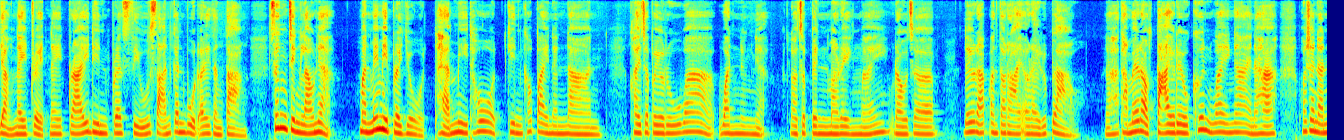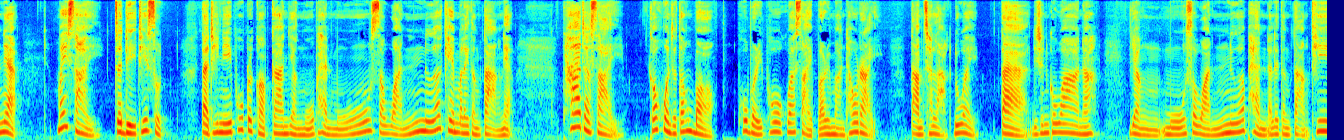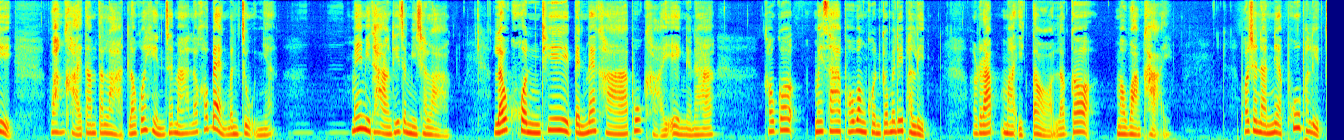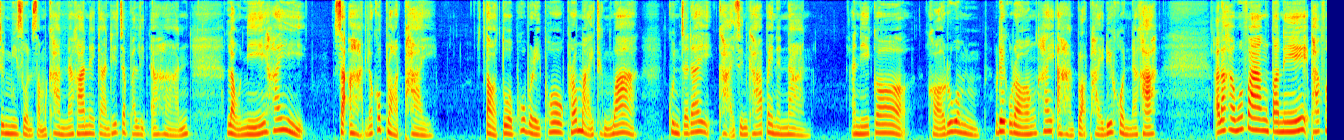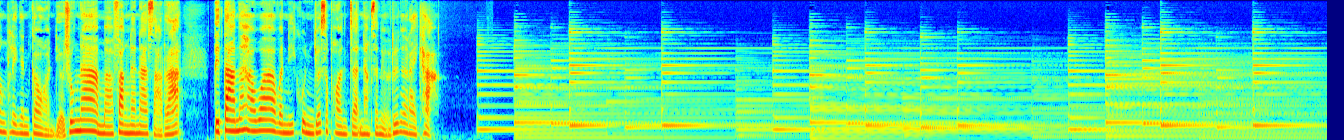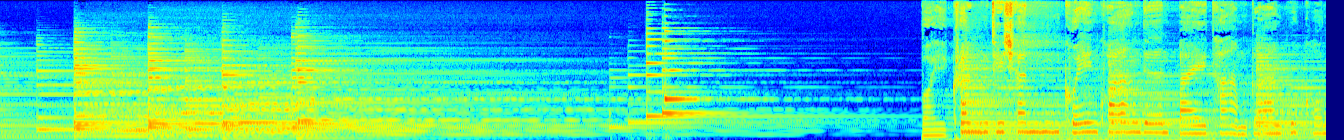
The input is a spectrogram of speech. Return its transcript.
อย่างไนเตรตไนไตรดินประสิวสารกันบูดอะไรต่างๆ ซึ่งจริงแล้วเนี่ยมันไม่มีประโยชน์แถมมีโทษกินเข้าไปนานๆ ใครจะไปรู้ว่าวันหนึ่งเนี่ยเราจะเป็นมะเร็งไหม เราจะได้รับอันตรายอะไรหรือเปล่านะคะทำให้เราตายเร็วขึ้นว่าง่ายนะคะ เพราะฉะนั้นเนี่ยไม่ใส่จะดีที่สุด แต่ทีนี้ผู้ประกอบการอย่างหมูแผ่นหมู สวรรค์เนื้อเค็มอะไรต่างๆ เนี่ย ถ้าจะใส่ก็ควรจะต้องบอกผู้บริโภคว่าใส่ปริมาณเท่าไหร่ ตามฉลากด้วย แต่ดิฉันก็ว่านะ อย่างหมูสวรรค์เนื้อแผ่นอะไรต่างๆ ที่วางขายตามตลาดเราก็เห็นใช่ไหมแล้วเขาแบ่งบรรจุอย่างเงี้ยไม่มีทางที่จะมีฉลาก แล้วคนที่เป็นแม่ค้าผู้ขายเองเนี่ยนะคะเขาก็ไม่ทราบเพราะบางคนก็ไม่ได้ผลิต รับมาอีกต่อแล้วก็มาวางขาย เพราะฉะนั้นเนี่ยผู้ผลิตจึงมีส่วนสำคัญนะคะ ในการที่จะผลิตอาหาร เหล่านี้ให้สะอาดแล้วก็ปลอดภัย ต่อตัวผู้บริโภค เพราะหมายถึงว่าคุณจะได้ขายสินค้าไปนานๆ อันนี้ก็ขอร่วมเรียกร้องให้อาหารปลอดภัยด้วยคนนะคะ เอาละค่ะผู้ฟังตอนนี้พักฟังเพลงกันก่อน เดี๋ยวช่วงหน้ามาฟังนานาสาระ ติดตามนะคะว่าวันนี้คุณยศพรจะนำเสนอเรื่องอะไรค่ะ ครั้งที่ฉันเคว้งคว้างเดินไปท่ามกลางผู้คน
